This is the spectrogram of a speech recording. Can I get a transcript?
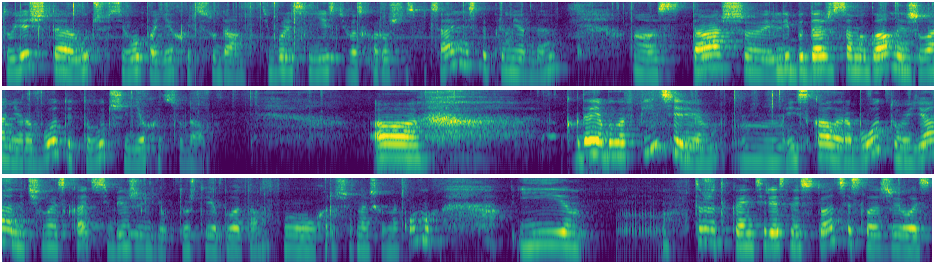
то я считаю, лучше всего поехать сюда. Тем более, если есть у вас хорошая специальность, например, да, а, стаж, либо даже самое главное желание работать, то лучше ехать сюда. Когда я была в Питере, искала работу, я начала искать себе жилье, потому что я была там у хороших наших знакомых. И тоже такая интересная ситуация сложилась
